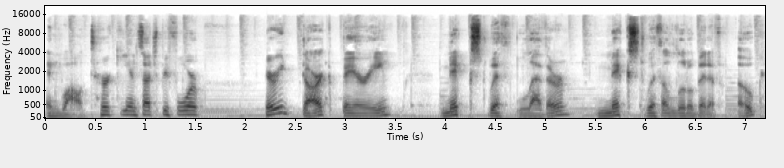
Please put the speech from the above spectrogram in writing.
in wild turkey and such before. Very dark berry, mixed with leather, mixed with a little bit of oak.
